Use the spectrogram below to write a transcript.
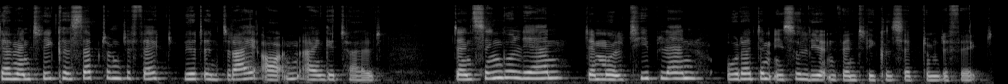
Der Ventrikelseptumdefekt wird in drei Arten eingeteilt: den singulären, den multiplen oder dem isolierten Ventrikelseptumdefekt.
